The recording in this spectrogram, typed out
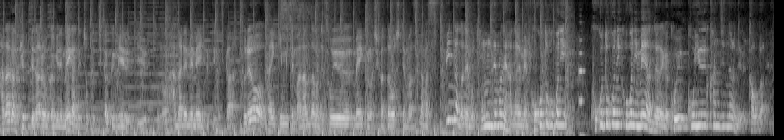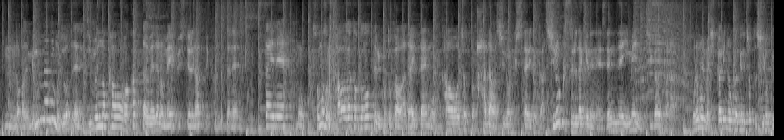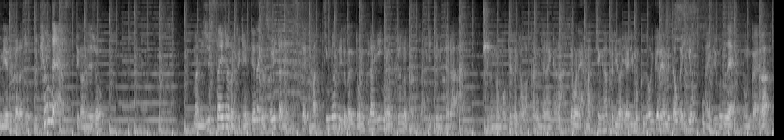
鼻がキュッてなるおかげで目がねちょっと近く見えるっていうその離れ目メイクっていうんですか？それを最近見て学んだのでそういうメイクの仕方をしてます。なんかすっぴんだとねもうとんでもない離れ目。こことここにこことここにここに目あるんじゃないか。こういうこういう感じになるんだよね顔が。うん。なんかねみんなでも上手だよね。自分の顔を分かった上でのメイクしてるなって感じだね。実際ねもうそもそも顔が整ってる子とかは大体もう顔をちょっと肌を白くしたりとか白くするだけでね全然イメージ違うから俺も今光のおかげでちょっと白く見えるからちょっとキュンですって感じでしょ？まあ20歳以上の人限定だけどそういう人はね実際マッチングアプリとかでどんくらいいいねが来るのかとか見てみたら自分のモテ度が分かるんじゃないかなでもねマッチングアプリはやりもくが多いからやめた方がいいよ。はいということで今回は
